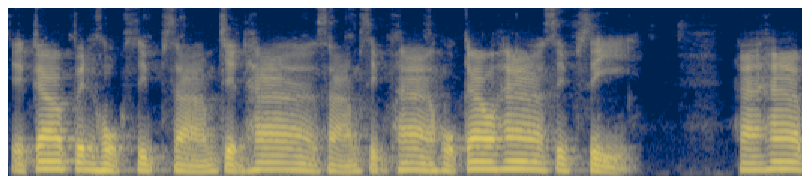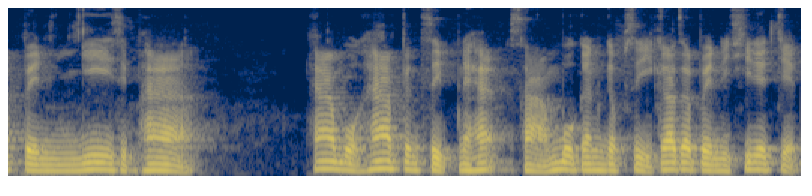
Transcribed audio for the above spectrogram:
เจ็ดเก้าเป็นหกสิบสามเจ็ดห้าสามสิบห้าหกเก้าห้าสิบสี่ห้าห้าเป็นยี่สิบห้าห้าบวกห้าเป็นสิบนะฮะสามบวกกันกับสี่ก็จะเป็นในที่เจ็ด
